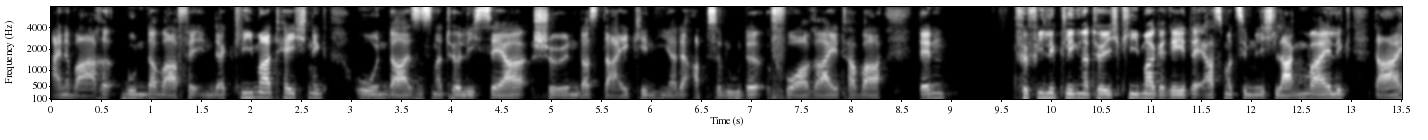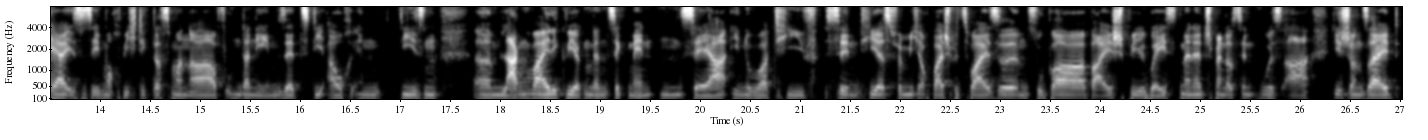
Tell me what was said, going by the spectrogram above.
eine wahre Wunderwaffe in der Klimatik. Klimatechnik. Und da ist es natürlich sehr schön, dass Daikin hier der absolute Vorreiter war. Denn für viele klingen natürlich Klimageräte erstmal ziemlich langweilig. Daher ist es eben auch wichtig, dass man auf Unternehmen setzt, die auch in diesen ähm, langweilig wirkenden Segmenten sehr innovativ sind. Hier ist für mich auch beispielsweise ein super Beispiel Waste Management aus den USA, die schon seit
